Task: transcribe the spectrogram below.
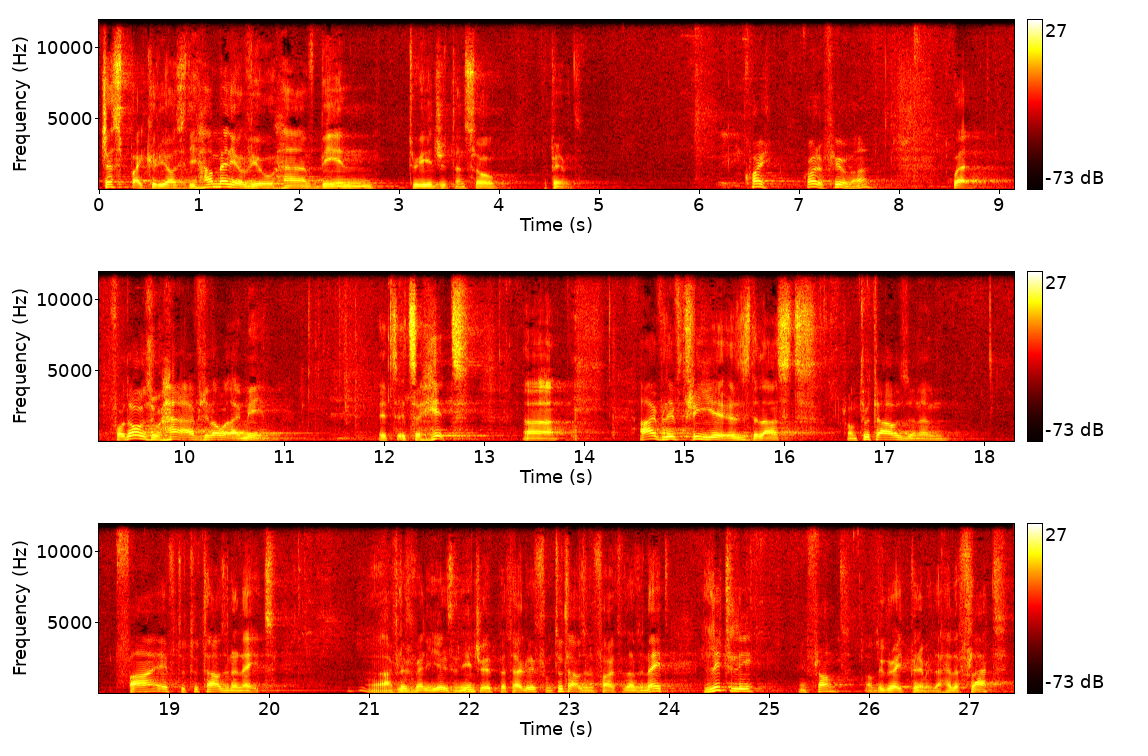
just by curiosity, how many of you have been to Egypt and saw the pyramids? Quite, quite a few, huh? Well, for those who have, you know what I mean. It's, it's a hit. Uh, I've lived three years, the last, from 2005 to 2008. Uh, I've lived many years in Egypt, but I lived from 2005 to 2008, literally in front of the Great Pyramid. I had a flat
